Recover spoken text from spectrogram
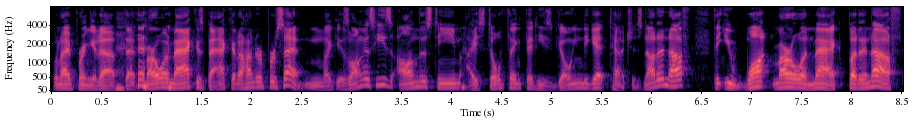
when I bring it up that Marlon Mack is back at 100%. And like, as long as he's on this team, I still think that he's going to get touches. Not enough that you want Marlon Mack, but enough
